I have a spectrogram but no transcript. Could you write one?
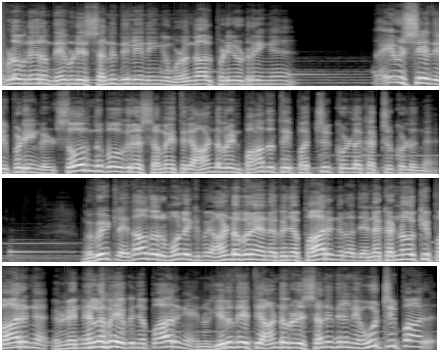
எவ்வளவு நேரம் தேவனுடைய சன்னிதியிலே நீங்க முழங்கால் படிவிடுறீங்க தயவு செய்து இப்படிங்கள் சோர்ந்து போகிற சமயத்திலே ஆண்டவரின் பாதத்தை பற்றிக்கொள்ள கற்றுக்கொள்ளுங்க. உங்க வீட்டுல ஏதாவது ஒரு மூலைக்கு போய் ஆண்டவரே என்ன கொஞ்சம் பாருங்க அது என்ன கண்ணோக்கி பாருங்க. என்னுடைய நிலைமையை கொஞ்சம் பாருங்க. என்னுடைய இருதயத்தை ஆண்டவருடைய சன்னிதியில் நீ ஊற்றி பாரு.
